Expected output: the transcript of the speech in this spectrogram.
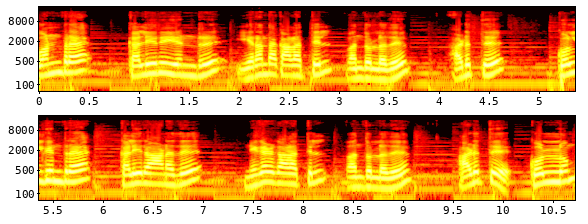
கொன்ற களிறு என்று இறந்த காலத்தில் வந்துள்ளது. அடுத்து கொள்கின்ற களிரானது நிகழ்காலத்தில் வந்துள்ளது. அடுத்து கொல்லும்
